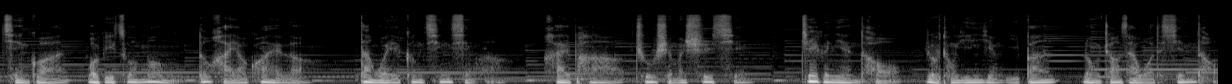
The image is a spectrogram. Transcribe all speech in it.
尽管我比做梦都还要快乐，但我也更清醒了，害怕出什么事情。这个念头如同阴影一般笼罩在我的心头。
